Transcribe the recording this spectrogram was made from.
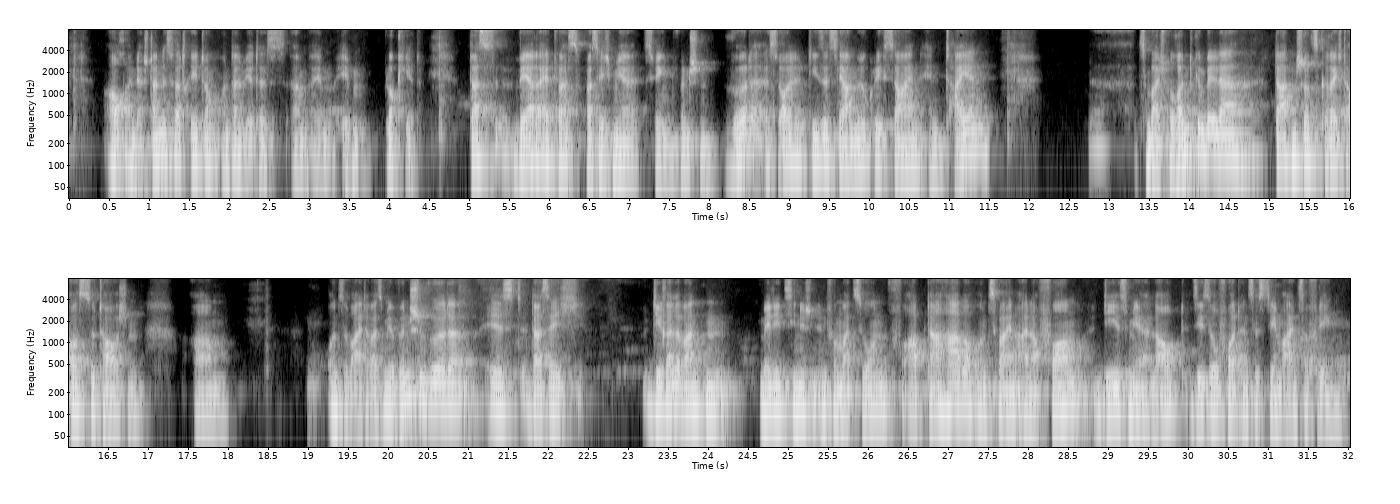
auch in der Standesvertretung und dann wird es ähm, eben, eben blockiert. Das wäre etwas, was ich mir zwingend wünschen würde. Es soll dieses Jahr möglich sein, in Teilen zum Beispiel Röntgenbilder datenschutzgerecht auszutauschen ähm, und so weiter. Was ich mir wünschen würde, ist, dass ich die relevanten medizinischen Informationen vorab da habe und zwar in einer Form, die es mir erlaubt, sie sofort ins System einzupflegen.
